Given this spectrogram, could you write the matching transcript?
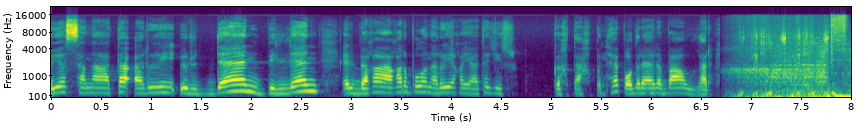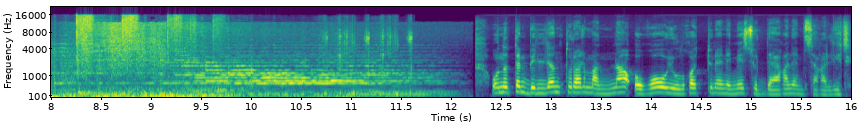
өйе саната арый үрден, білен, әлбәға ағар болан арый ағаята жир. Кықтақпын, хеп одыр әрі баалылар. Оныттан білен тұрар манна оға ойулға түнен еме сүрдәған әмсәғалир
